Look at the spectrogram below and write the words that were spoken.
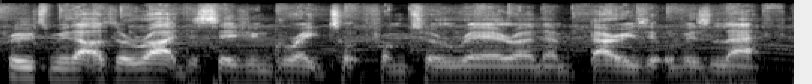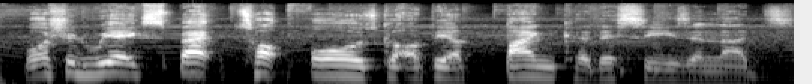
Proved to me that was the right decision. Great touch from Torreira and then buries it with his left. What should we expect? Top four's got to be a banker this season, lads.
